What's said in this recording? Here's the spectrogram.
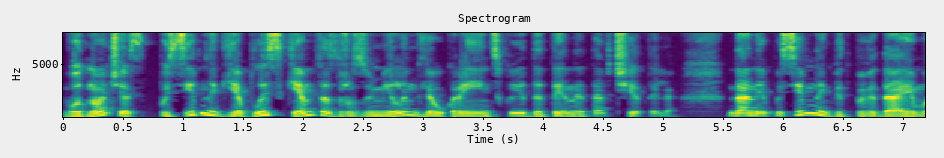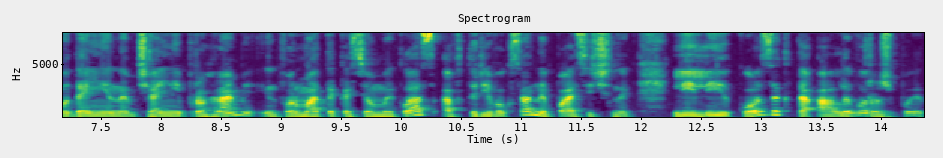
Водночас посібник є близьким та зрозумілим для української дитини та вчителя. Даний посібник відповідає модельній навчальній програмі інформатика 7 клас авторів Оксани Пасічник, Лілії Козак та Алли Ворожбит.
